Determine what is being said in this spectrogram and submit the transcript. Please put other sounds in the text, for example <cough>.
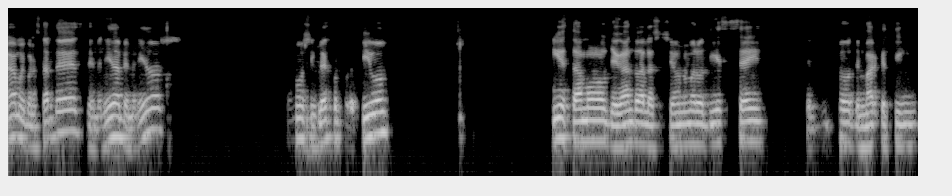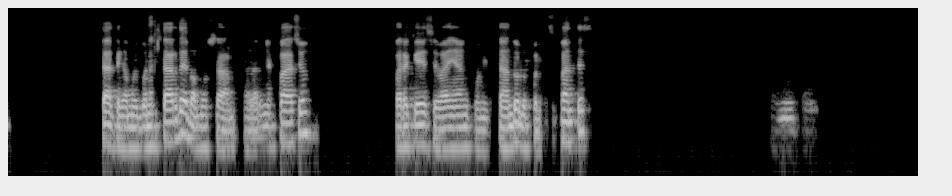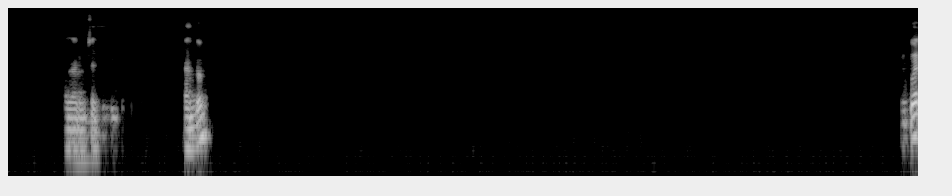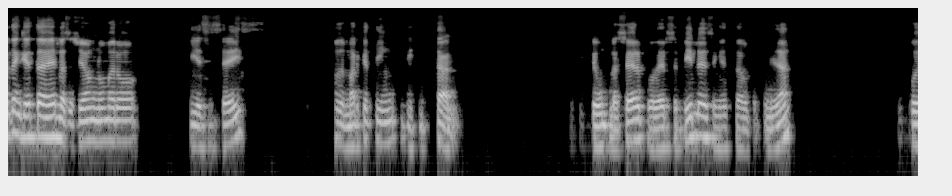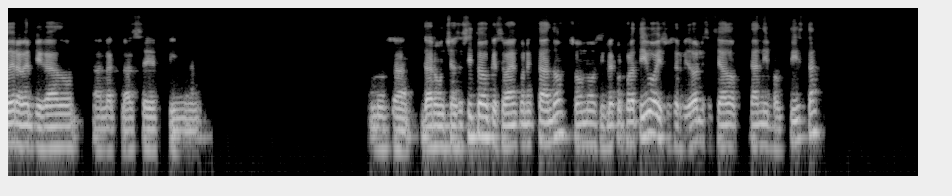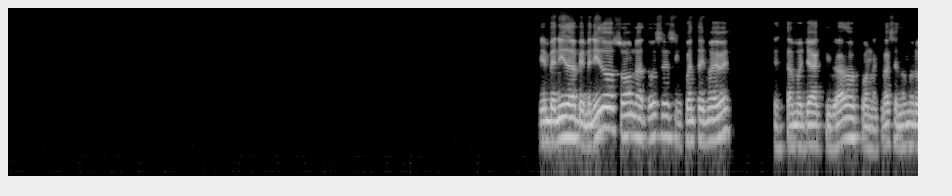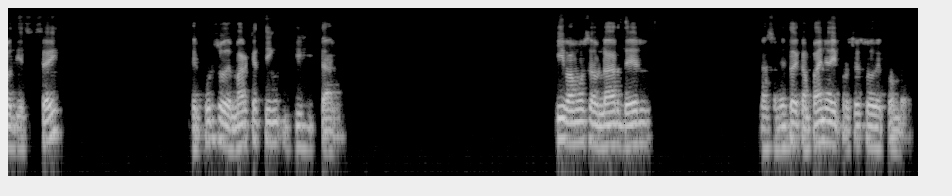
Hola, muy buenas tardes. Bienvenidas, bienvenidos. Somos Inglés Corporativo. Y estamos llegando a la sesión número 16 del curso de marketing. Tengan muy buenas tardes. Vamos a, dar un espacio para que se vayan conectando los participantes. A dar un chancecito. Recuerden que esta es la sesión número 16 de marketing digital. Es un placer poder servirles en esta oportunidad y poder haber llegado a la clase final. Vamos a dar un chancecito que se vayan conectando. Somos Inglés Corporativo y su servidor, licenciado Dani Bautista. Bienvenidas, bienvenidos. Son las 12.59. Estamos ya activados con la clase número 16 del curso de marketing digital. Y vamos a hablar del lanzamiento de campaña y proceso de conversión.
